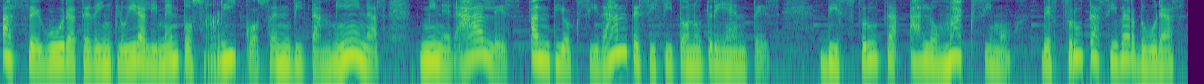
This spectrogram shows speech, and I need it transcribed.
Asegúrate de incluir alimentos ricos en vitaminas, minerales, antioxidantes y fitonutrientes. Disfruta a lo máximo de frutas y verduras,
